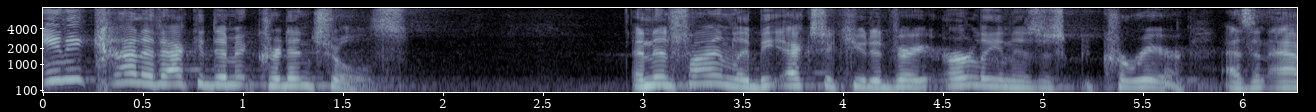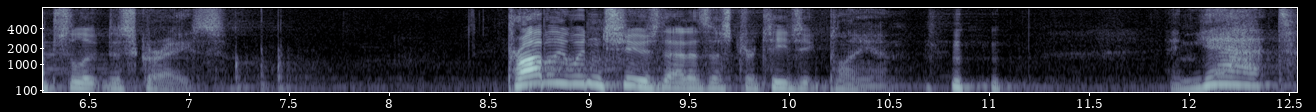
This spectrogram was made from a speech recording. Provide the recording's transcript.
any kind of academic credentials. And then finally be executed very early in his career as an absolute disgrace. Probably wouldn't choose that as a strategic plan. and yet,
